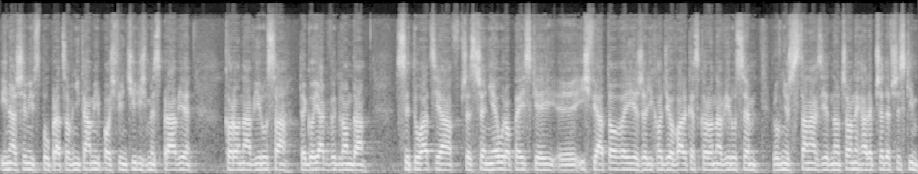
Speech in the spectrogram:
i naszymi współpracownikami poświęciliśmy sprawie koronawirusa, tego jak wygląda sytuacja w przestrzeni europejskiej y, i światowej, jeżeli chodzi o walkę z koronawirusem, również w Stanach Zjednoczonych, ale przede wszystkim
